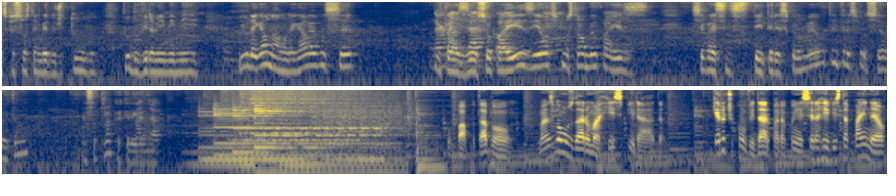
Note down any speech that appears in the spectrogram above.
as pessoas têm medo de tudo, tudo vira mimimi. E o legal não, o legal é você trazer o seu coisas, país e eu te mostrar o meu país. Você vai se ter interesse pelo meu, eu tenho interesse pelo seu. Então, essa troca que é Uma legal. troca. O papo tá bom, mas vamos dar uma respirada. Quero te convidar para conhecer a revista Painel,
